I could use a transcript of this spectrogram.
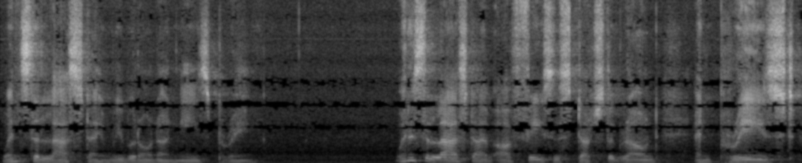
When's the last time we were on our knees praying? When is the last time our faces touched the ground and praised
